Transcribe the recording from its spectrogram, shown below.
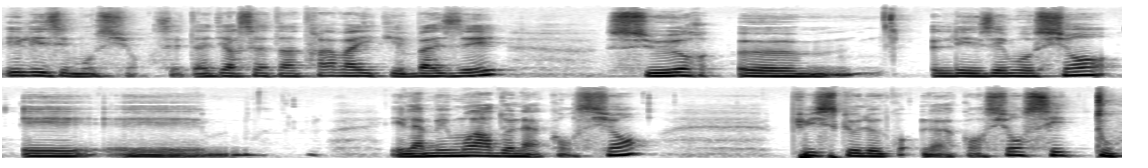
Et les émotions. C'est-à-dire, c'est un travail qui est basé sur euh, les émotions et, et, la mémoire de l'inconscient, puisque l'inconscient, c'est tout.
